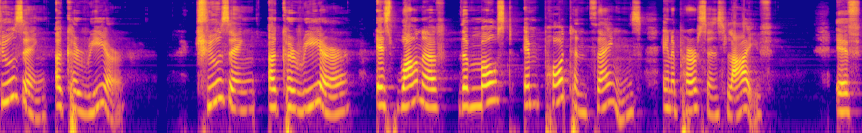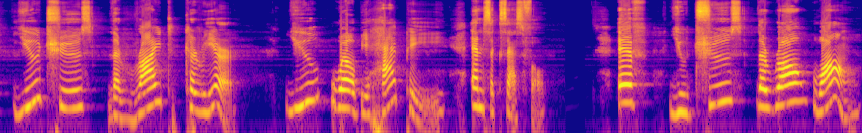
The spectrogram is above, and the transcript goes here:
Choosing a career. Choosing a career is one of the most important things in a person's life. If you choose the right career, you will be happy and successful. If you choose the wrong one,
